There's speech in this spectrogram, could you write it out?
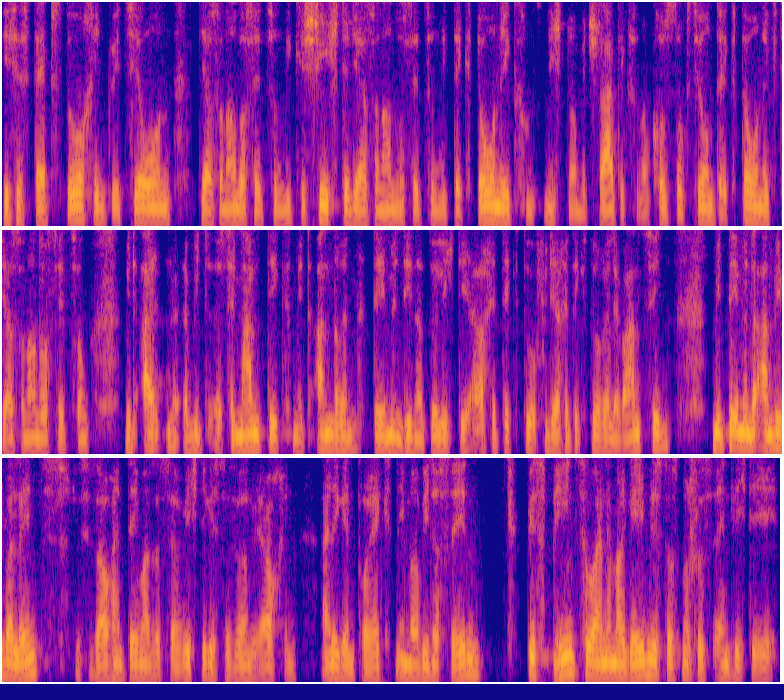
diese Steps durch Intuition, die Auseinandersetzung mit Geschichte, die Auseinandersetzung mit Tektonik und nicht nur mit Statik, sondern Konstruktion, Tektonik, die Auseinandersetzung mit, alten, äh, mit Semantik, mit anderen Themen, die natürlich die Architektur, für die Architektur relevant sind, mit Themen der Ambivalenz. Das ist auch ein Thema, das sehr wichtig ist. Das werden wir auch in einigen Projekten immer wieder sehen bis hin zu einem Ergebnis, dass man schlussendlich die,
